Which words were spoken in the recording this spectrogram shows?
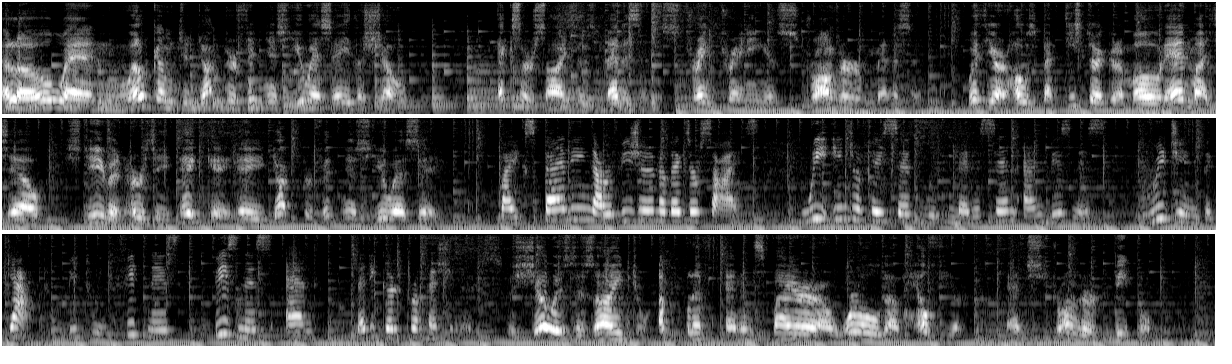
Hello, and welcome to Dr. Fitness USA, the show. Exercise is medicine, strength training is stronger medicine. With your host, Batista Gramode, and myself, Stephen Hersey, aka Dr. Fitness USA. By expanding our vision of exercise, we interface it with medicine and business, bridging the gap between fitness, business, and medical professionals. The show is designed to uplift and inspire a world of healthier and stronger people.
